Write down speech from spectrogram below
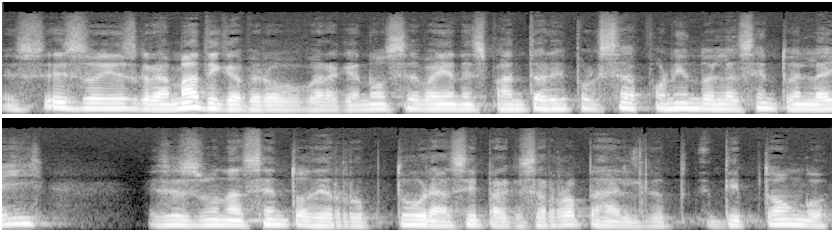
eso es gramática, pero para que no se vayan a espantar, porque está poniendo el acento en la I. Ese es un acento de ruptura, así, para que se rompa el diptongo.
